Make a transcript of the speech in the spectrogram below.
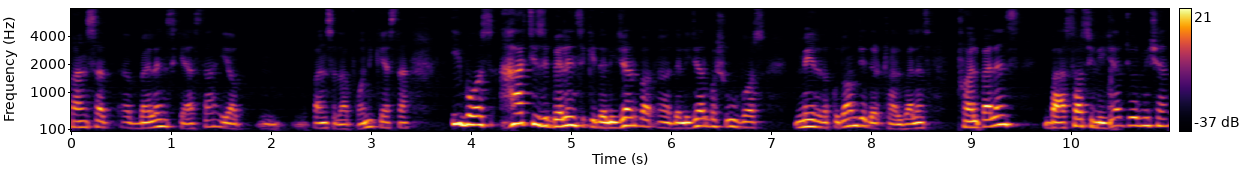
500 بالانس که هسته یا 500 افغانی که هسته ای باز هر چیز بالانسی که در ledger با در ledger باشه او باز میره در کدام جای در trial balance trial balance به اساس ledger جور میشه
